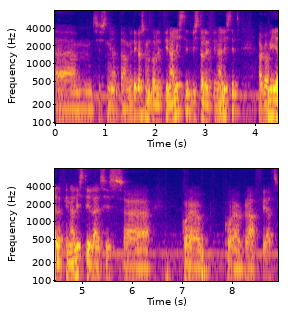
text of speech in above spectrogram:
ähm, siis nii-öelda, ma ei tea, kas nad olid finalistid, vist olid finalistid, aga viiele finalistile siis äh, koreo-, koreograafiad,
